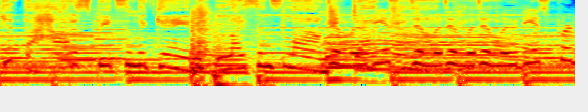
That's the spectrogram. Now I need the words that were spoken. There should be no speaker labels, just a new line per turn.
Get the hottest beats in the game at License Lounge.
Deludius produce this?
